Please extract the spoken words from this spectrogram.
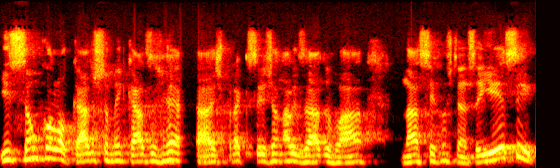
e são colocados também casos reais para que sejam analisados lá na circunstância. E esse,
